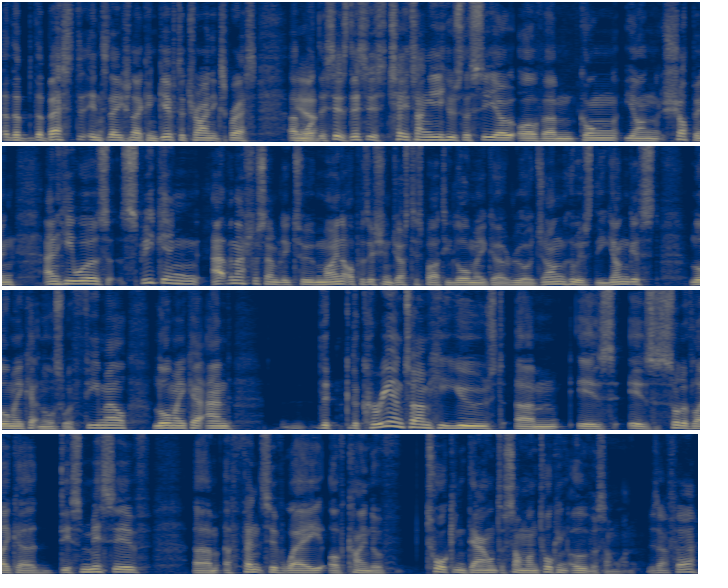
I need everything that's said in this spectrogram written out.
the the best intonation I can give to try and express um, Yeah. what this is. This is Choi Chang-hee, who's the CEO of um, Gong-Young Shopping, and he was speaking at the National Assembly to minor opposition Justice Party lawmaker Ryu Ho-jeong, who is the youngest lawmaker and also a female lawmaker. And the the Korean term he used um, is is sort of like a dismissive, um, offensive way of kind of talking down to someone, talking over someone. Is that fair?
